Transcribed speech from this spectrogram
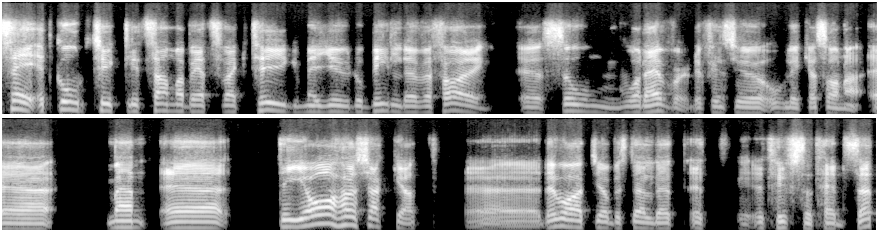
säg ett godtyckligt samarbetsverktyg med ljud och bildöverföring. Eh, Zoom, whatever. Det finns ju olika sådana. Eh, men eh, det jag har tjackat, eh, det var att jag beställde ett, ett, ett hyfsat headset.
